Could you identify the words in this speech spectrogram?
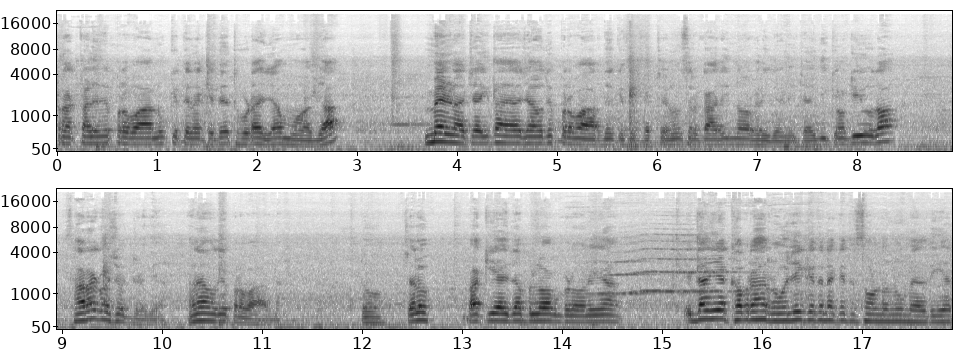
ਟਰੱਕ ਵਾਲੇ ਦੇ ਪਰਿਵਾਰ ਨੂੰ ਕਿਤੇ ਨਾ ਕਿਤੇ ਥੋੜਾ ਜਿਹਾ ਮੁਆਵਜ਼ਾ ਮਿਲਣਾ ਚਾਹੀਦਾ ਆ, ਜਾਂ ਉਹਦੇ ਪਰਿਵਾਰ ਦੇ ਕਿਸੇ ਬੱਚੇ ਨੂੰ ਸਰਕਾਰੀ ਨੌਕਰੀ ਦੇਣੀ ਚਾਹੀਦੀ, ਕਿਉਂਕਿ ਉਹਦਾ ਸਾਰਾ ਕੁਝ ਉੱਜੜ ਗਿਆ। ਹਨਾ, ਉਹਦੇ ਪਰਿਵਾਰ ਦਾ। ਤੋ ਚਲੋ, ਬਾਕੀ ਅੱਜ ਦਾ ਬਲੌਗ ਬਣਾਉਣੇ ਆ। ਇਦਾਂ ਦੀਆਂ ਖਬਰਾਂ ਰੋਜ਼ ਹੀ ਕਿਤੇ ਨਾ ਕਿਤੇ ਸੁਣਨ ਨੂੰ ਮਿਲਦੀਆਂ।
